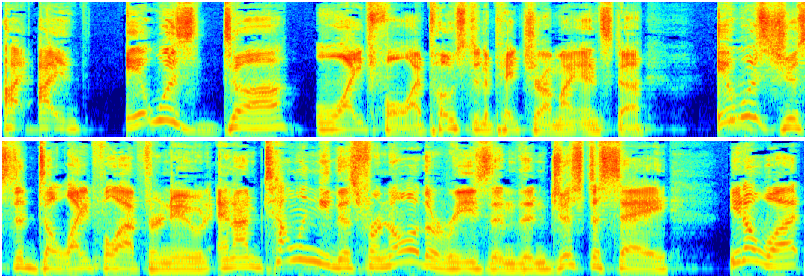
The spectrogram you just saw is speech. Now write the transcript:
I, I, it was delightful. I posted a picture on my Insta. It was just a delightful afternoon, and I'm telling you this for no other reason than just to say, you know what,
